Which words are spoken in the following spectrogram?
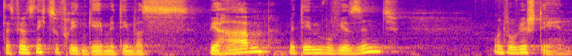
Dass wir uns nicht zufrieden geben mit dem, was wir haben, mit dem, wo wir sind und wo wir stehen.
